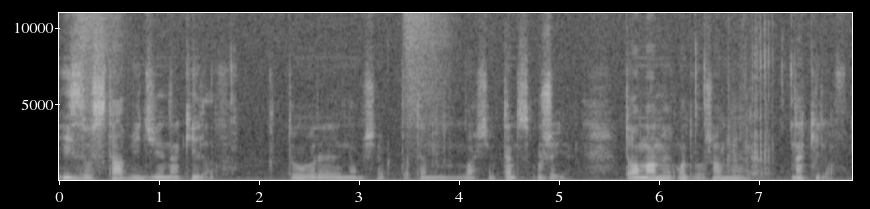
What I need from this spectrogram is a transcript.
i zostawić je na kilof, który nam się potem właśnie ten użyje. To mamy odłożone na kilof.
